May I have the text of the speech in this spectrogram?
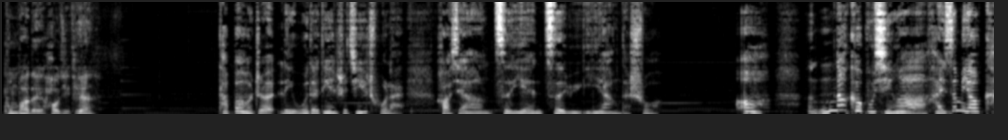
恐怕得好几天。他抱着里屋的电视机出来，好像自言自语一样的说：“哦，那可不行啊，孩子们要看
